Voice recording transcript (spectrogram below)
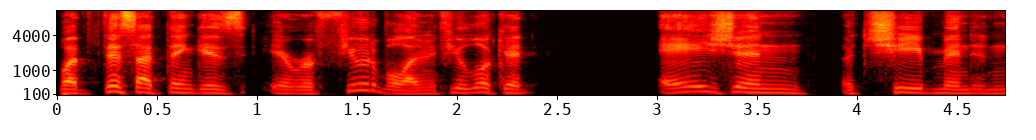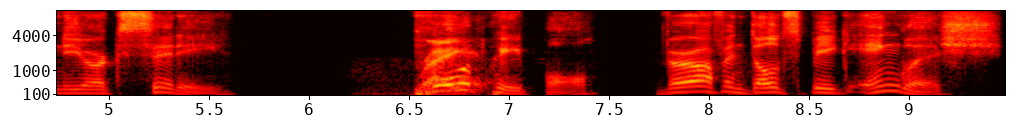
but this I think is irrefutable. I mean, if you look at Asian achievement in New York City, poor Right. people very often don't speak English.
